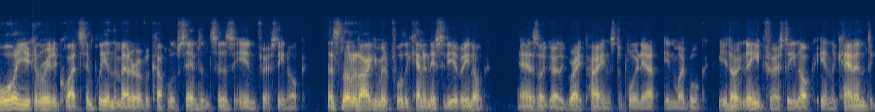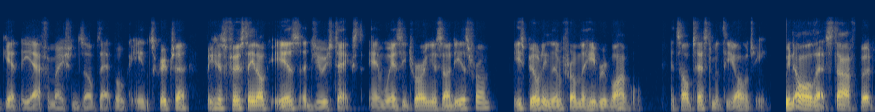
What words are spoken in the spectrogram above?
Or you can read it quite simply in the matter of a couple of sentences in First Enoch. That's not an argument for the canonicity of Enoch, as I go to great pains to point out in my book. You don't need First Enoch in the canon to get the affirmations of that book in Scripture, because First Enoch is a Jewish text. And where's he drawing his ideas from? He's building them from the Hebrew Bible. It's Old Testament theology. We know all that stuff, but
